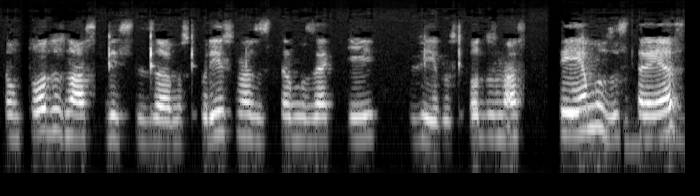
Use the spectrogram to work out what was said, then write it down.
Então, todos nós precisamos, por isso nós estamos aqui vivos. Todos nós temos os três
